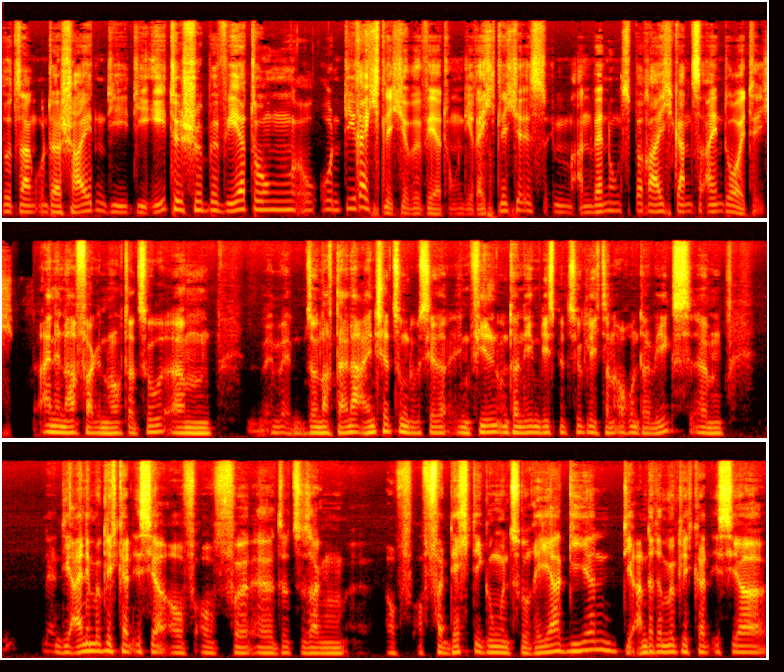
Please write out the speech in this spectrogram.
sozusagen unterscheiden die, die ethische Bewertung und die rechtliche Bewertung. Die rechtliche ist im Anwendungsbereich ganz eindeutig. Eine Nachfrage noch dazu. Ähm, so nach deiner Einschätzung, du bist ja in vielen Unternehmen diesbezüglich dann auch unterwegs. Ähm, die eine Möglichkeit ist ja auf, auf äh, sozusagen auf, auf Verdächtigungen zu reagieren. Die andere Möglichkeit ist ja äh,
